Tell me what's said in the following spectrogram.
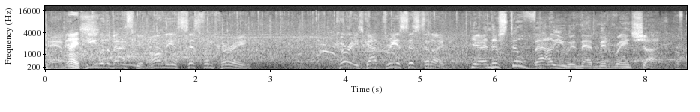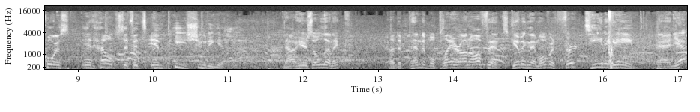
And Nice. MP with a basket on the assist from Curry. Curry's got three assists tonight. Yeah, and there's still value in that mid-range shot. Of course, it helps if it's MP shooting it. Now here's Olynyk. A dependable player on offense, giving them over 13 a game. And yep,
